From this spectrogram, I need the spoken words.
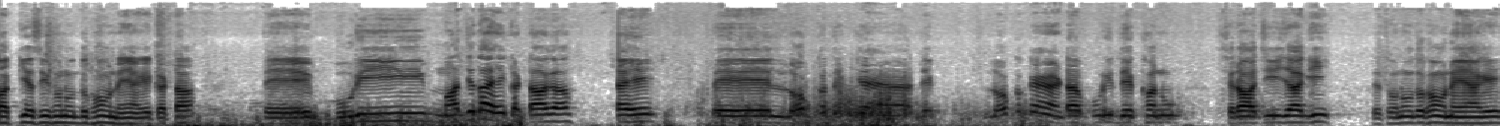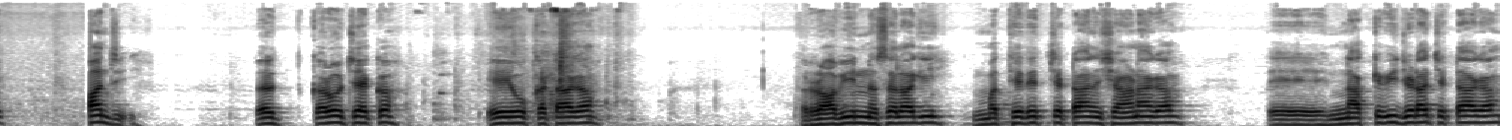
ਬਾਕੀ ਅਸੀਂ ਤੁਹਾਨੂੰ ਦਿਖਾਉਣੇ ਆਂਗੇ ਕੱਟਾ। ਤੇ ਪੂਰੀ ਮੱਝ ਦਾ ਇਹ ਕੱਟਾਗਾ ਇਹ, ਤੇ ਲੁੱਕ ਤੇ ਘੈਂਟ ਦੇ ਲੁੱਕ ਘੈਂਟ ਆ ਪੂਰੀ ਦੇਖਣ ਨੂੰ, ਸਿਰਾ ਚੀਜ਼ ਆ ਗਈ, ਤੇ ਤੁਹਾਨੂੰ ਦਿਖਾਉਣੇ ਆਂਗੇ। ਹਾਂਜੀ, ਫਿਰ ਕਰੋ ਚੈੱਕ, ਇਹ ਉਹ ਕਟਾਗਾ। ਰਾਵੀ ਨਸਲ ਆ ਗਈ, ਮੱਥੇ ਤੇ ਚਿੱਟਾ ਨਿਸ਼ਾਨ ਹੈਗਾ ਤੇ ਨੱਕ ਵੀ ਜਿਹੜਾ ਚਿੱਟਾ ਹੈਗਾ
